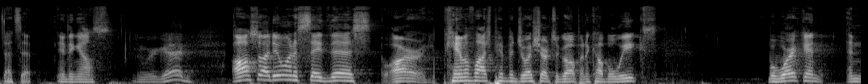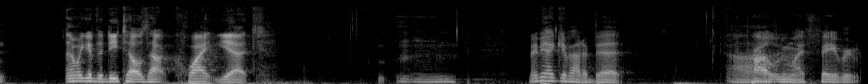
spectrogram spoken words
That's it. Anything else? We're good. Also, I do want to say this: our camouflage pimpin' joy shirts will go up in a couple weeks. We're working, and I don't give the details out quite yet. Maybe I give out a bit. Uh, Probably my favorite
